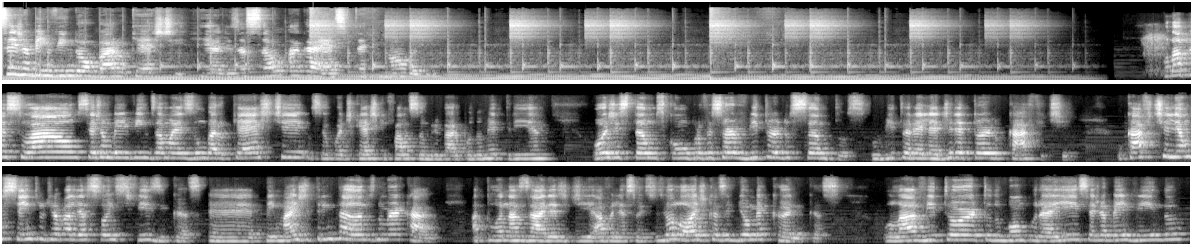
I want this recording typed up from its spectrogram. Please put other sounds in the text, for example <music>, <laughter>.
Seja bem-vindo ao Barocast, realização HS Technology. Olá, pessoal, sejam bem-vindos a mais um Barocast, o seu podcast que fala sobre baropodometria. Hoje estamos com o professor Vitor dos Santos. O Vitor ele é diretor do CAFT. O CAFT ele é um centro de avaliações físicas, é, tem mais de 30 anos no mercado atua nas áreas de avaliações fisiológicas e biomecânicas. Olá, Vitor, tudo bom por aí? Seja bem-vindo.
